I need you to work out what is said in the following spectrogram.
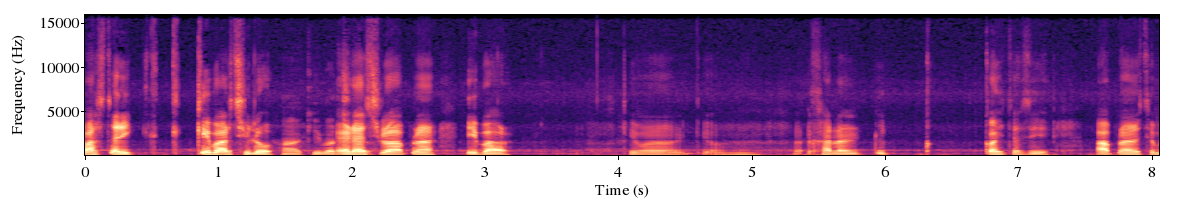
পাঁচ তারিখ কেবার ছিল? হ্যাঁ কিবার এটা ছিল? আপনার এবার। কিবার খারাপ কইতাছি আপনার হচ্ছে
